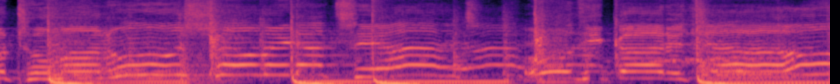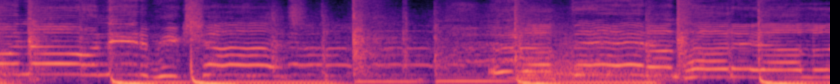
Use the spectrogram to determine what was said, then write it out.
ওঠো মানুষ সবে ডাকছে আজ। অধিকার চাও নাও নির্ভীক সাজ রাতের আধারে আলো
